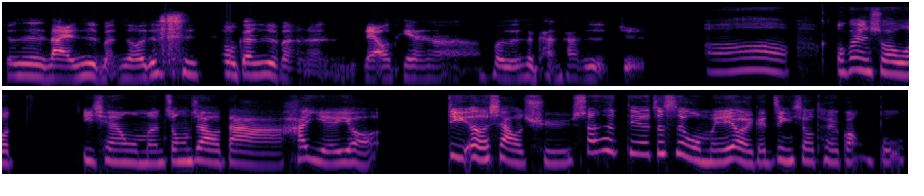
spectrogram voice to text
就是来日本之后就是 多跟日本人聊天啊，或者是看看日剧。哦，我跟你说，我以前我们宗教大它也有第二校区，算是第二，就是我们也有一个进修推广部，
